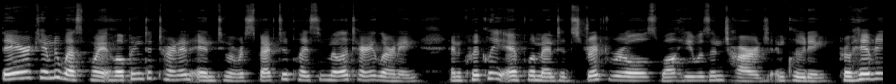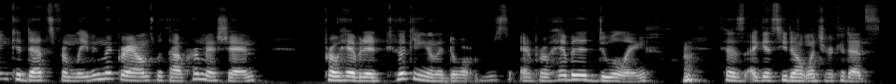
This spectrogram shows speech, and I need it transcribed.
Thayer came to West Point hoping to turn it into a respected place of military learning and quickly implemented strict rules while he was in charge, including prohibiting cadets from leaving the grounds without permission, prohibited cooking in the dorms, and prohibited dueling. Hmm. Because I guess you don't want your cadets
